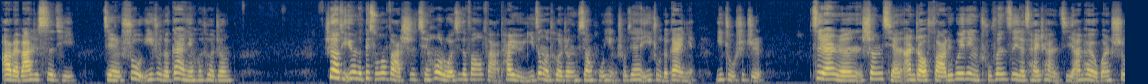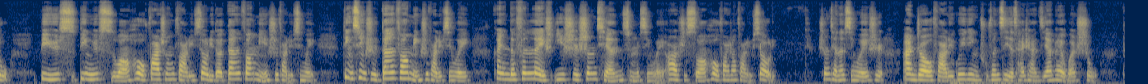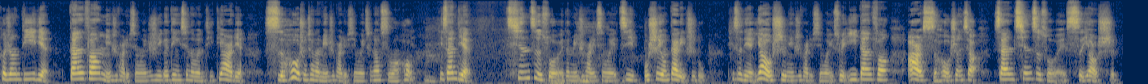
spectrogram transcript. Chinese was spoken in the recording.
二百八十四题，简述遗嘱的概念和特征。这道题用的背诵方法是前后逻辑的方法，它与遗赠的特征相呼应。首先，遗嘱的概念，遗嘱是指自然人生前按照法律规定处分自己的财产及安排有关事务，并于死并于死亡后发生法律效力的单方民事法律行为。定性是单方民事法律行为。概念的分类是：一是生前什么行为，二是死亡后发生法律效力。生前的行为是按照法律规定处分自己的财产及安排有关事务。特征第一点。单方民事法律行为，这是一个定性的问题。第二点，死后生效的民事法律行为，强调死亡后。第三点，亲自所为的民事法律行为，即不适用代理制度。第四点，要事民事法律行为，所以一单方，二死后生效，三亲自所为，四要事。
